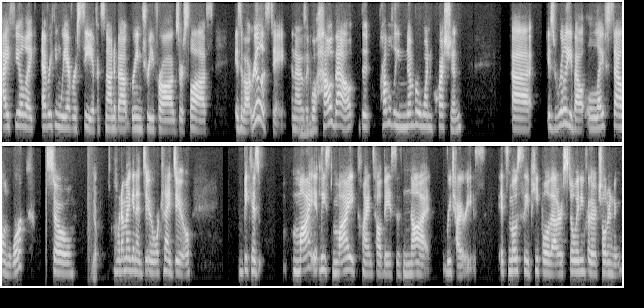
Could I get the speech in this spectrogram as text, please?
I feel like everything we ever see, if it's not about green tree frogs or sloths, is about real estate. And I was Mhm. like, well, how about the probably number one question uh, is really about lifestyle and work. So, Yep. what am I going to do? What can I do? Because my, at least my clientele base is not retirees. It's mostly people that are still waiting for their children to,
